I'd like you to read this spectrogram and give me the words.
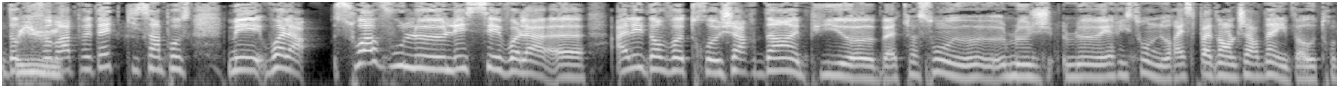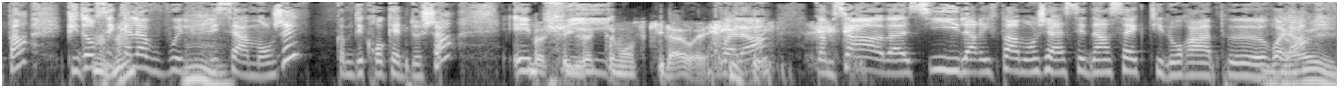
Donc oui, il oui. faudra peut-être qu'il s'impose. Mais voilà, soit vous le laissez, voilà, euh, aller dans votre jardin et puis euh, bah, de toute façon euh, le, le hérisson ne reste pas dans le jardin, il va autre part. Puis dans ces Mhm. cas-là, vous pouvez lui Mhm. laisser à manger comme des croquettes de chat. Et Bah, c'est puis exactement ce qu'il a, ouais. voilà, comme ça, bah, s'il n'arrive pas à manger assez d'insectes, il aura un peu, Bah voilà. oui.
